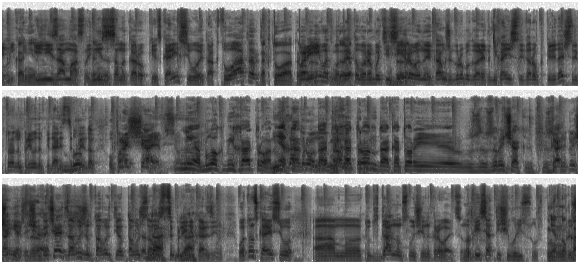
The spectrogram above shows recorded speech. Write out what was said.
механики, конечно. и не из-за масла, и не из-за Конечно. самой коробки. Скорее всего, это актуатор, Актуатор. да, привод вот да. этого роботизированный. Там же, грубо говоря, это механическая коробка передач с электронным приводом педали сцепления. Так, упрощая все. Не, блок мехатрон. Нет, там- Мехатрон, да, ну, там мехатрон, да, который э, за, за рычаг, за переключение Конечно, отвечает. отвечает за выжим того, того же Да, самого сцепления да. корзины. Вот он, скорее всего, ам, тут в данном случае накрывается. Но 50 тысяч его ресурс. Не, ну плюс-минус.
